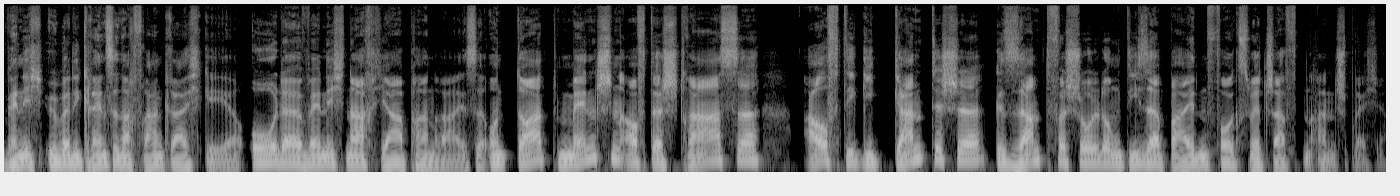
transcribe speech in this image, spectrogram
wenn ich über die Grenze nach Frankreich gehe oder wenn ich nach Japan reise und dort Menschen auf der Straße auf die gigantische Gesamtverschuldung dieser beiden Volkswirtschaften anspreche.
